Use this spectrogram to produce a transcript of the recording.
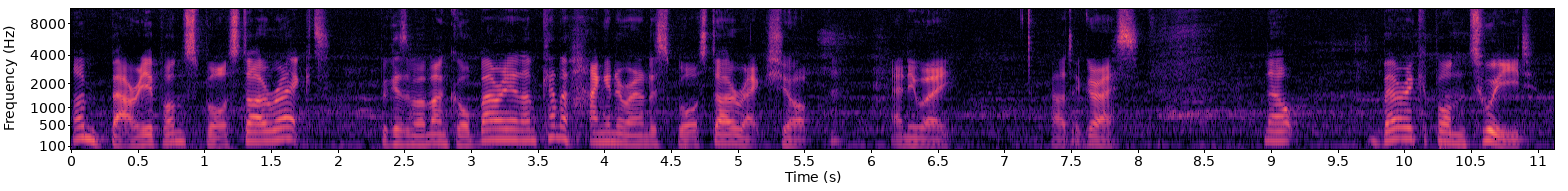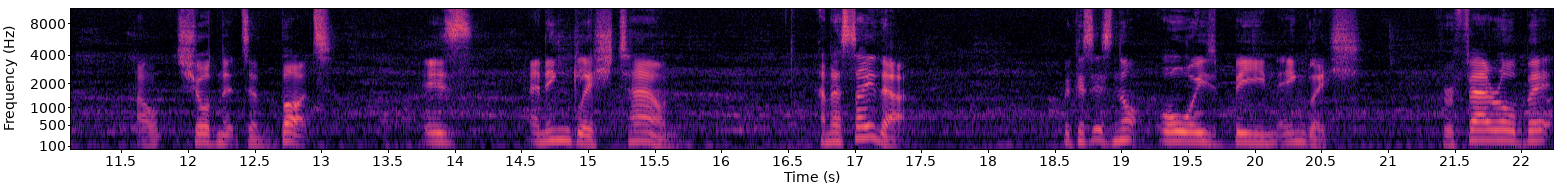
I'm Barry upon Sports Direct, because I'm a man called Barry and I'm kind of hanging around a Sports Direct shop. Anyway, I digress. Now, Berwick upon Tweed, I'll shorten it to Butt, is an English town. And I say that because it's not always been English. For a fair old bit,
